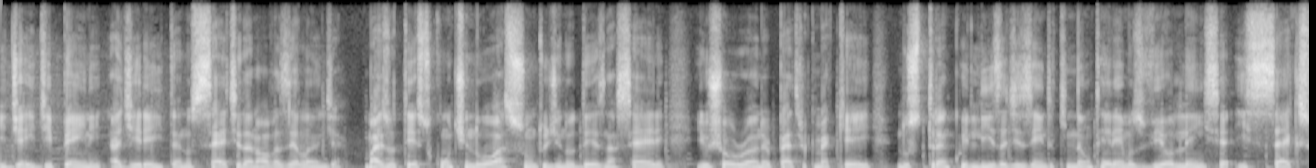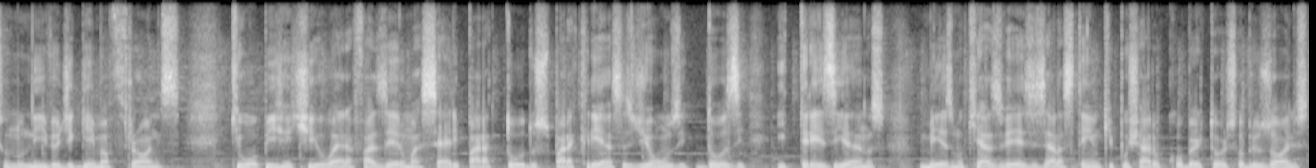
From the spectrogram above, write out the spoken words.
e J.D. Payne à direita, no set da Nova Zelândia. Mas o texto continua o assunto de nudez na série e o showrunner Patrick McKay nos tranquiliza dizendo que não teremos violência e sexo no nível de Game of Thrones que o objetivo era fazer uma série para todos, para crianças de 11, 12 e 13 anos, mesmo que às vezes elas tenham que puxar o cobertor sobre os olhos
